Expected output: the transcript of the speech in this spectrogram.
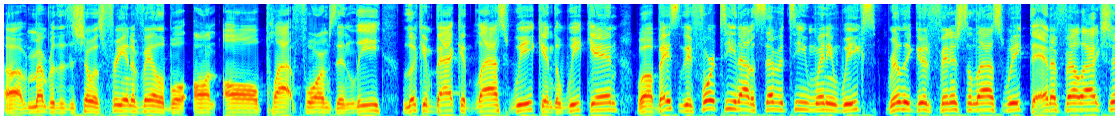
uh, remember that the show is free and available on all platforms. And Lee, looking back at last week and the weekend, well, basically 14 out of 17 winning weeks. Really good finish to last week. The NFL action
